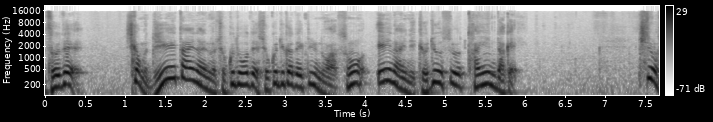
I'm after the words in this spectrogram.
それでしかも自衛隊内の食堂で食事ができるのはその営内に居住する隊員だけ。基地の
